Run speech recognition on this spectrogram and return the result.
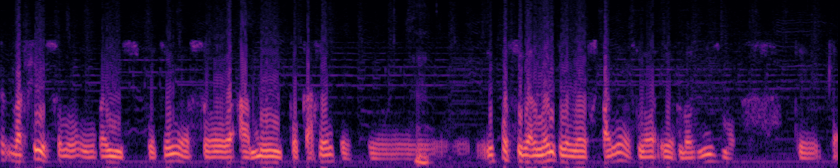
mas sí, somos un país pequeño, so, a muy poca gente. eh, y posiblemente en España es lo, es lo mismo. Que, que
